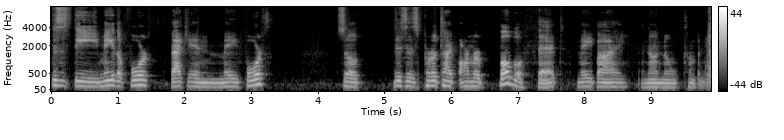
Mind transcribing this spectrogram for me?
this is the May the Fourth back in May Fourth. So this is prototype armor Boba Fett made by an unknown company.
